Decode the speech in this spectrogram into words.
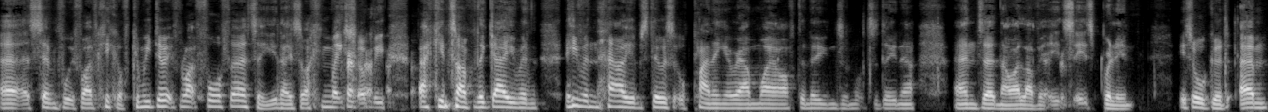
uh, at seven forty five kickoff. Can we do it for like four thirty? You know, so I can make sure I'll be back in time for the game. And even now, I'm still sort of planning around my afternoons and what to do now. And uh, no, I love it. It's it's brilliant it's all good. Um,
